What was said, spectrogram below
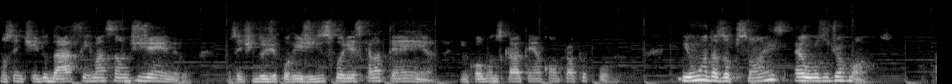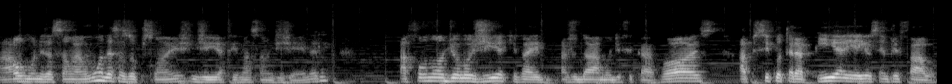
no sentido da afirmação de gênero, no sentido de corrigir disforias que ela tenha, incômodos que ela tenha com o próprio corpo. E uma das opções é o uso de hormônios. A hormonização é uma dessas opções de afirmação de gênero. A fonoaudiologia, que vai ajudar a modificar a voz. A psicoterapia, e aí eu sempre falo,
